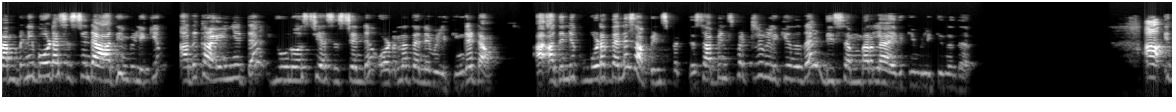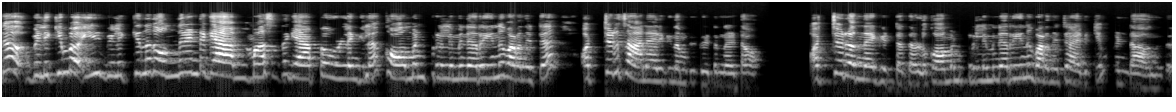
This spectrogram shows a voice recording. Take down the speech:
കമ്പനി ബോർഡ് അസിസ്റ്റന്റ് ആദ്യം വിളിക്കും. അത് കഴിഞ്ഞിട്ട് യൂണിവേഴ്സിറ്റി അസിസ്റ്റന്റ് ഉടനെ തന്നെ വിളിക്കും കേട്ടോ. അതിന്റെ കൂടെ തന്നെ സബ് ഇൻസ്പെക്ടർ സബ് ഇൻസ്പെക്ടർ വിളിക്കുന്നത് ഡിസംബറിലായിരിക്കും വിളിക്കുന്നത്. ഇത് വിളിക്കുമ്പോ ഈ വിളിക്കുന്നത് ഒന്ന് രണ്ട് മാസത്തെ ഗ്യാപ്പ് ഉള്ളെങ്കിൽ കോമൺ പ്രിലിമിനറി എന്ന് പറഞ്ഞിട്ട് ഒറ്റൊരു സാധനമായിരിക്കും നമുക്ക് കിട്ടുന്നത് കേട്ടോ. ഒറ്റൊരൊന്നേ കിട്ടത്തുള്ളൂ. കോമൺ പ്രിലിമിനറി എന്ന് പറഞ്ഞിട്ടായിരിക്കും ഉണ്ടാവുന്നത്.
